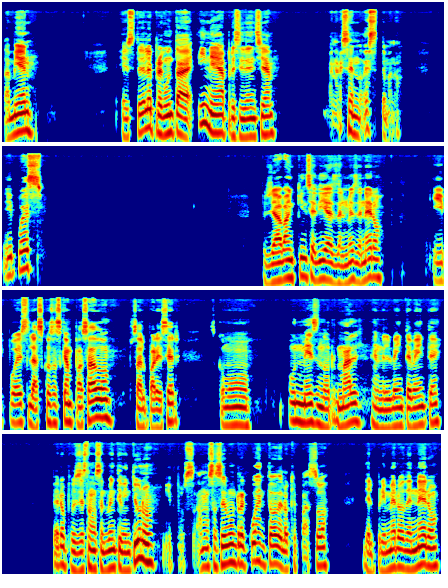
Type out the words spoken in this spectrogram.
también este le pregunta a INEA presidencia. Bueno, ese no, ese tema no. Y pues pues ya van 15 días del mes de enero y pues las cosas que han pasado, pues al parecer es como un mes normal en el 2020, pero pues ya estamos en el 2021 y pues vamos a hacer un recuento de lo que pasó del primero de enero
